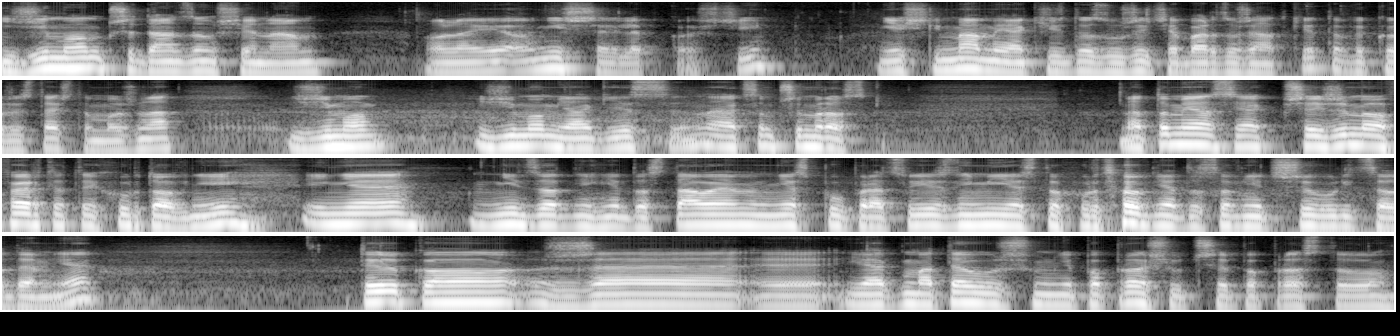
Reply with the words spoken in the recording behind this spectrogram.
Zimą przydadzą się nam oleje o niższej lepkości. Jeśli mamy jakieś do zużycia bardzo rzadkie, to wykorzystać to można zimą, zimą jak jest, no jak są przymrozki. Natomiast jak przejrzymy ofertę tej hurtowni i nie, nic od nich nie dostałem, nie współpracuję z nimi, jest to hurtownia dosłownie trzy ulice ode mnie. Tylko, że y, jak Mateusz mnie poprosił, czy po prostu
